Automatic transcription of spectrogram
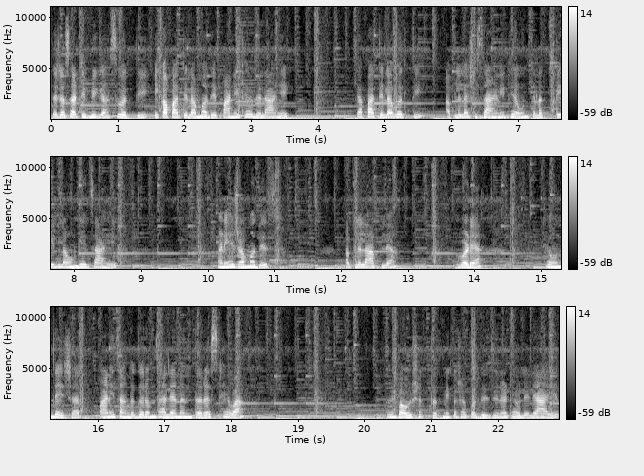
त्याच्यासाठी मी गॅसवरती एका पातेलामध्ये पाणी ठेवलेलं आहे. त्या पातेल्यावरती आपल्याला अशी चाळणी ठेवून त्याला तेल लावून घ्यायचं आहे. आणि ह्याच्यामध्येच आपल्याला आपल्या वड्या ठेवून द्यायच्यात. पाणी चांगलं गरम झाल्यानंतरच ठेवा. तुम्ही पाहू शकतात मी कशा पद्धतीने ठेवलेले आहेत.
